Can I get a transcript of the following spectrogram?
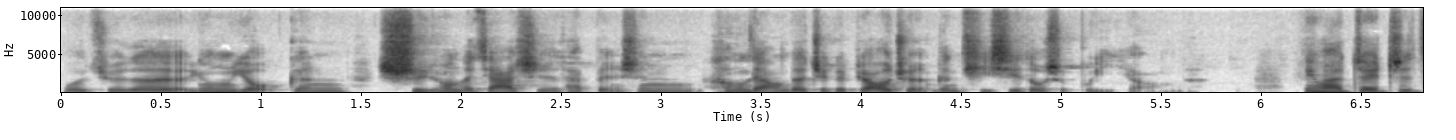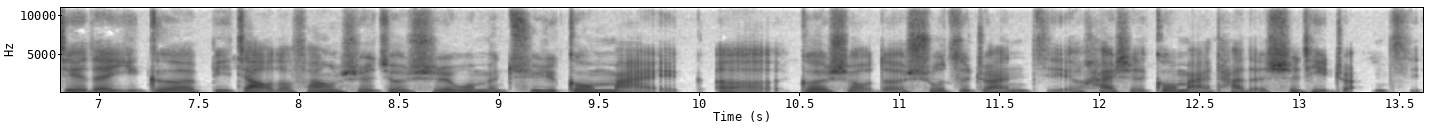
我觉得拥有跟使用的价值，它本身衡量的这个标准跟体系都是不一样的。另外，最直接的一个比较的方式就是我们去购买呃歌手的数字专辑，还是购买他的实体专辑。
